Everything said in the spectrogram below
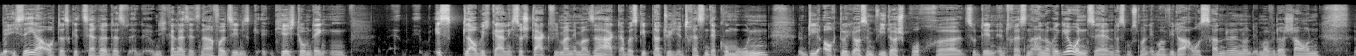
ich sehe ja auch das Gezerre, das, und ich kann das jetzt nachvollziehen, das Kirchturmdenken ist, glaube ich, gar nicht so stark, wie man immer sagt. Aber es gibt natürlich Interessen der Kommunen, die auch durchaus im Widerspruch äh, zu den Interessen einer Region zählen. Das muss man immer wieder aushandeln und immer wieder schauen, äh,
